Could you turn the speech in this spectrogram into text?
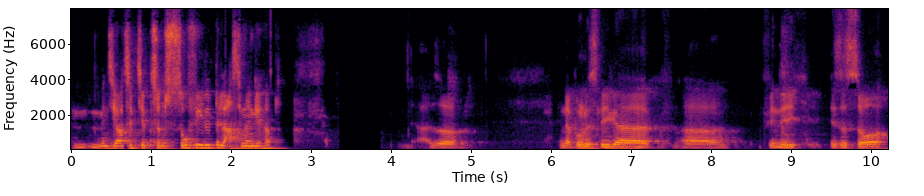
wenn Sie auch sagt, Sie haben schon so viele Belastungen gehabt? Also in der Bundesliga äh, finde ich, ist es so,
